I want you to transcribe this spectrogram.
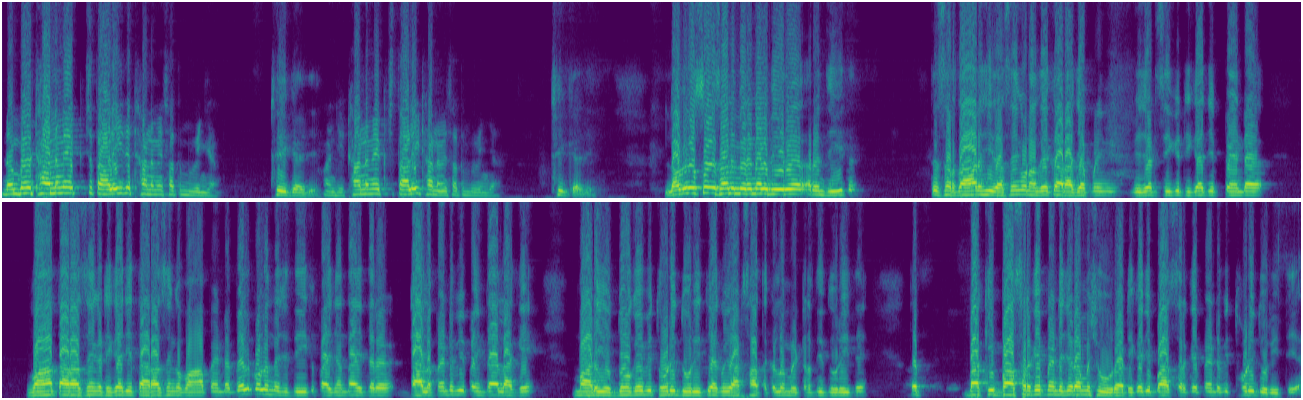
ਨੰਬਰ 98144 ਤੇ 98752 ਠੀਕ ਹੈ ਜੀ। ਹਾਂਜੀ 98144 98752 ਠੀਕ ਹੈ ਜੀ। ਲਓ ਵੀ ਦੋਸਤੋ ਇਹ ਸਾਨੂੰ ਮੇਰੇ ਨਾਲ ਵੀਰ ਰਣਜੀਤ ਤੇ ਸਰਦਾਰ ਹੀਰਾ ਸਿੰਘ ਉਹਨਾਂ ਦੇ ਘਰ ਅੱਜ ਆਪਣੀ ਵਿਜ਼ਿਟ ਸੀਗੀ ਠੀਕ ਹੈ ਜੀ ਪਿੰਡ ਵਾਂ ਤਾਰਾ ਸਿੰਘ ਠੀਕ ਹੈ ਜੀ ਤਾਰਾ ਸਿੰਘ ਵਾਂ ਪਿੰਡ ਬਿਲਕੁਲ ਨਜ਼ਦੀਕ ਪੈ ਜਾਂਦਾ ਇੱਧਰ ਡੱਲ ਪਿੰਡ ਵੀ ਪੈਂਦਾ ਲਾਗੇ ਮਾੜੀ ਉਦੋਗੇ ਵੀ ਥੋੜੀ ਦੂਰੀ ਤੇ ਕੋਈ 8-7 ਕਿਲੋਮੀਟਰ ਦੀ ਦੂਰੀ ਤੇ ਤੇ ਬਾਕੀ ਬਾਸਰ ਕੇ ਪਿੰਡ ਜਿਹੜਾ ਮਸ਼ਹੂਰ ਆ ਠੀਕ ਹੈ ਜੀ ਬਾਸਰ ਕੇ ਪਿੰਡ ਵੀ ਥੋੜੀ ਦੂਰੀ ਤੇ ਆ।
